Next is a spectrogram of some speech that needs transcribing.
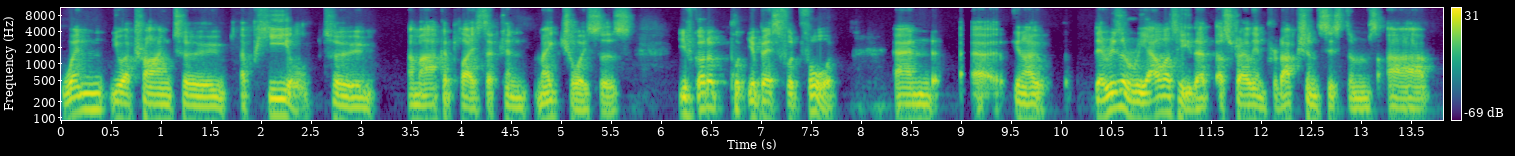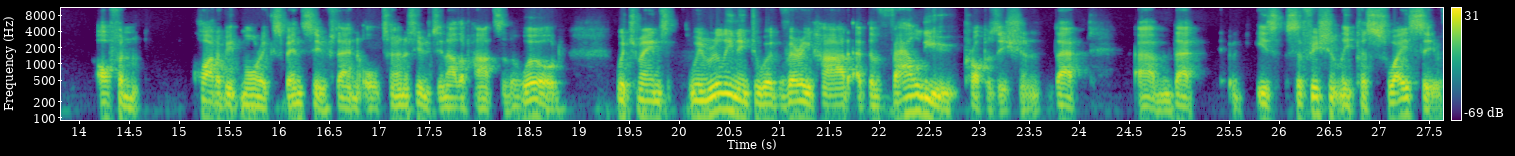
when you are trying to appeal to a marketplace that can make choices, you've got to put your best foot forward. And, uh, you know, there is a reality that Australian production systems are often quite a bit more expensive than alternatives in other parts of the world, which means we really need to work very hard at the value proposition that um, that is sufficiently persuasive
